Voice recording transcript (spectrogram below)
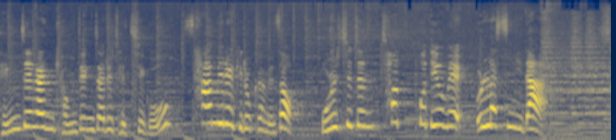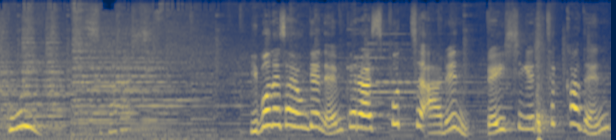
쟁쟁한 경쟁자를 제치고 3위를 기록하면서 올 시즌 첫 포디움에 올랐습니다. 스고이! 스바라시! 이번에 사용된 엠페라 스포츠 R은 레이싱에 특화된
